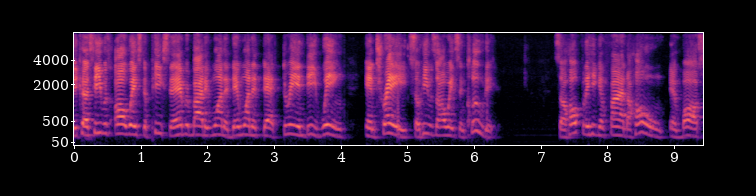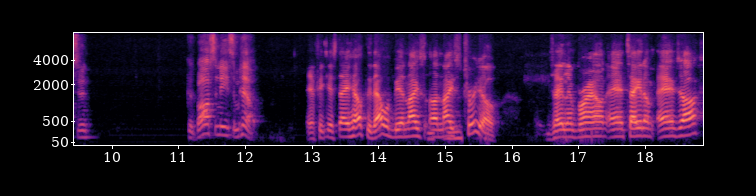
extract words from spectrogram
because he was always the piece that everybody wanted. They wanted that three and D wing in trade, so he was always included. So hopefully he can find a home in Boston because Boston needs some help. If he can stay healthy, that would be a nice, a nice mm-hmm. trio. Jaylen Brown and Tatum and Josh,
